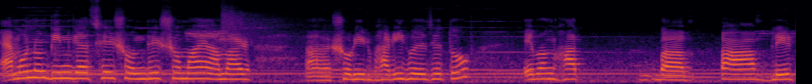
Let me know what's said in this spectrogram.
এমনও দিন গেছে, সন্ধ্যের সময় আমার শরীর ভারী হয়ে যেত এবং হাত বা পা, ব্লেড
